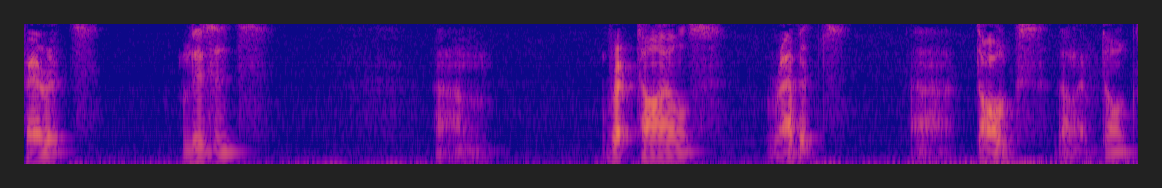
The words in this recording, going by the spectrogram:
ferrets, lizards, um, reptiles, rabbits, uh, dogs. They'll have dogs.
